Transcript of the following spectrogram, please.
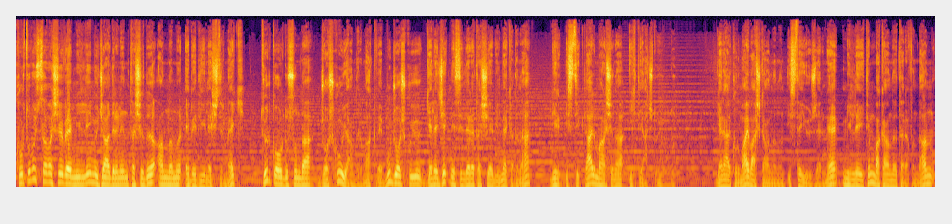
Kurtuluş Savaşı ve milli mücadelenin taşıdığı anlamı ebedileştirmek, Türk ordusunda coşku uyandırmak ve bu coşkuyu gelecek nesillere taşıyabilmek adına bir İstiklal Marşı'na ihtiyaç duyuldu. Genelkurmay Başkanlığı'nın isteği üzerine Milli Eğitim Bakanlığı tarafından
